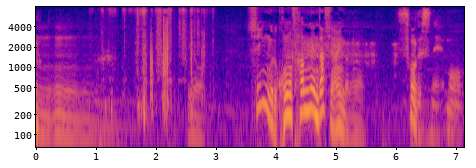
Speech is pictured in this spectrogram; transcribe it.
うんうんうんうん。いや、シングルこの3年出してないんだね。そうですね。も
